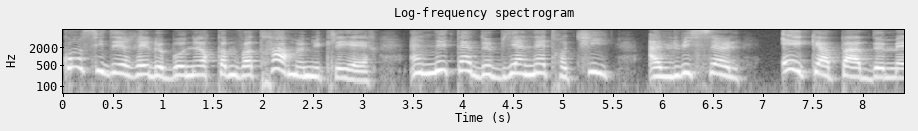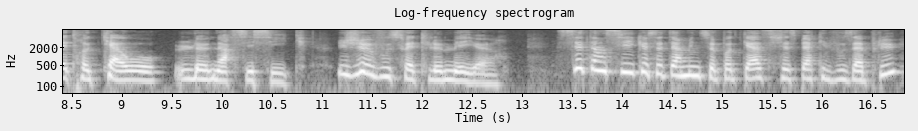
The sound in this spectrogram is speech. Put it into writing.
Considérez le bonheur comme votre arme nucléaire, un état de bien-être qui, à lui seul, est capable de mettre KO le narcissique. Je vous souhaite le meilleur. C'est ainsi que se termine ce podcast. J'espère qu'il vous a plu.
